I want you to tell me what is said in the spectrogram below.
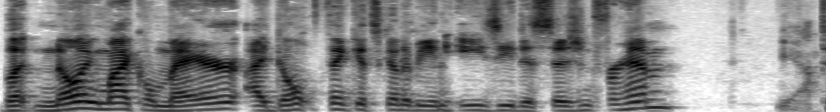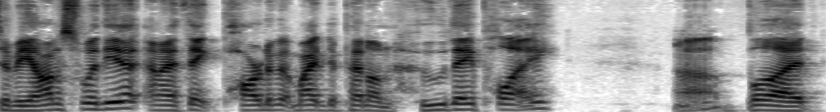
But knowing Michael Mayer, I don't think it's going to be an easy decision for him. Yeah. To be honest with you. And I think part of it might depend on who they play. Uh, Mm-hmm. but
